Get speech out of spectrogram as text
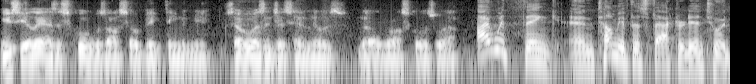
UCLA as a school was also a big thing to me. So it wasn't just him; it was the overall school as well. I would think, and tell me if this factored into it.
